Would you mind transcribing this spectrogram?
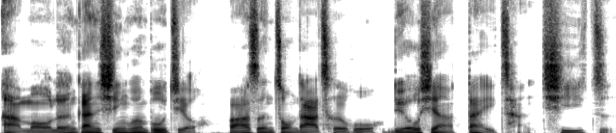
啊，某人刚新婚不久，发生重大车祸，留下待产妻子。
